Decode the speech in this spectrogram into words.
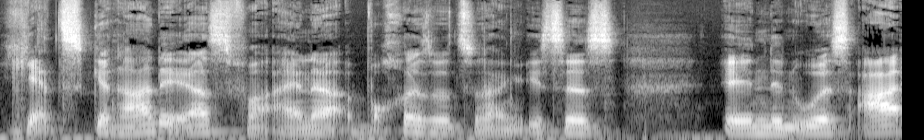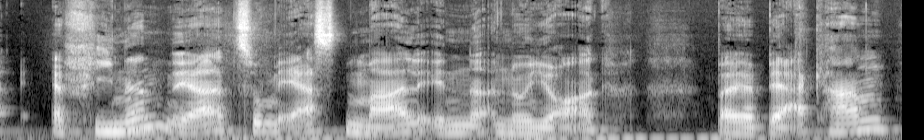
Jetzt gerade erst vor einer Woche sozusagen ist es in den USA erschienen, ja, zum ersten Mal in New York bei Berghahn.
